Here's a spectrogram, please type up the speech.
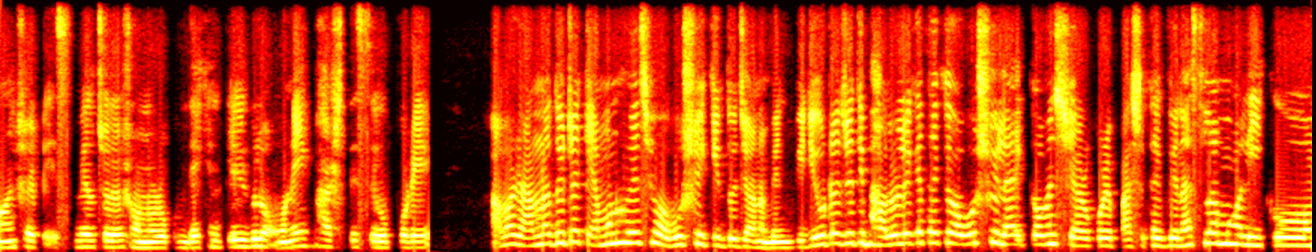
মাংস একটা স্মেল চলে আসে অন্যরকম। দেখেন তেলগুলো অনেক ভাসতেছে উপরে। আমার রান্না দুইটা কেমন হয়েছে অবশ্যই কিন্তু জানাবেন। ভিডিওটা যদি ভালো লেগে থাকে অবশ্যই লাইক কমেন্ট শেয়ার করে পাশে থাকবেন। আসসালামু আলাইকুম।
